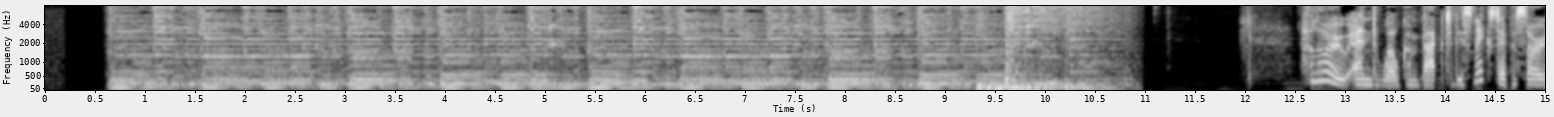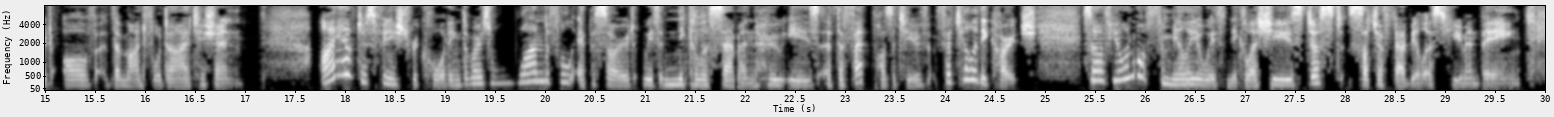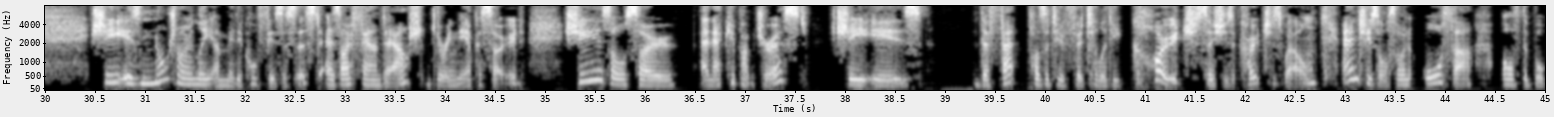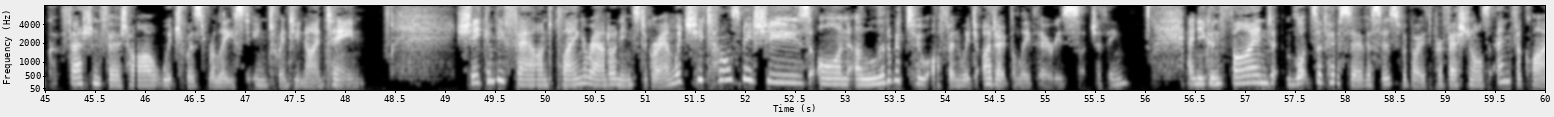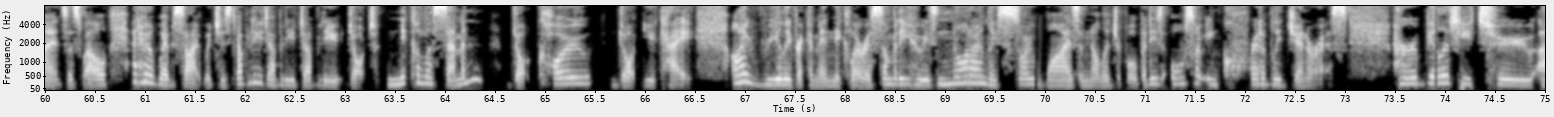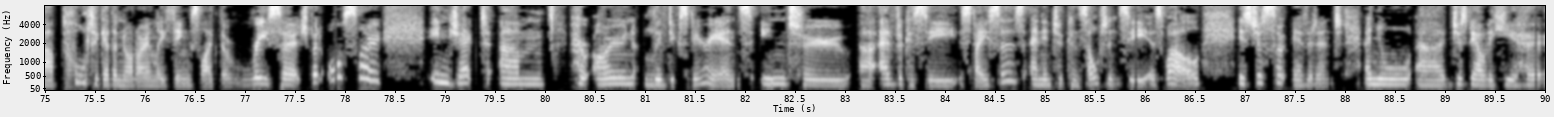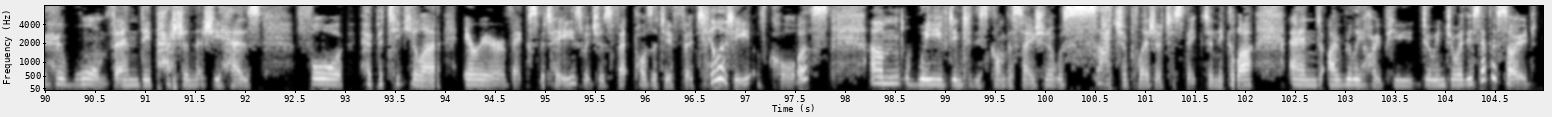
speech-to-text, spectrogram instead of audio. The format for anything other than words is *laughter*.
And welcome back to this next episode of The Mindful Dietitian. I have just finished recording the most wonderful episode with Nicola Salmon, who is the fat positive fertility coach. So, if you're not familiar with Nicola, she's just such a fabulous human being. She is not only a medical physicist, as I found out during the episode, she is also an acupuncturist. She is the Fat Positive Fertility Coach, so she's a coach as well, and she's also an author of the book Fat and Fertile, which was released in 2019. She can be found playing around on Instagram, which she tells me she's on a little bit too often, which I don't believe there is such a thing. And you can find lots of her services for both professionals and for clients as well at her website, which is www.nicolasalmon.co uk. I really recommend Nicola as somebody who is not only so wise and knowledgeable, but is also incredibly generous. Her ability to uh, pull together not only things like the research, but also inject um, her own lived experience into uh, advocacy spaces and into consultancy as well is just so evident. And you'll uh, just be able to hear her, her warmth and the passion that she has for her particular area of expertise, which is fat positive fertility, of course, um, weaved into this conversation. It was such a pleasure to speak to Nicola, and I really hope you do enjoy this episode.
